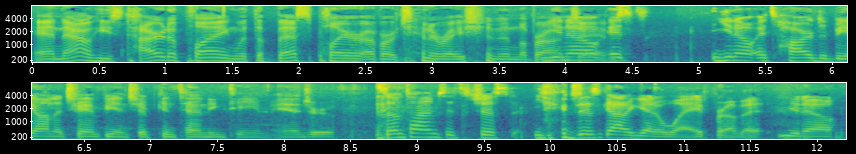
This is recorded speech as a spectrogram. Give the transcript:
And now he's tired of playing with the best player of our generation in LeBron you know, James. it's you know, it's hard to be on a championship contending team, Andrew. Sometimes it's just you just got to get away from it. You know,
